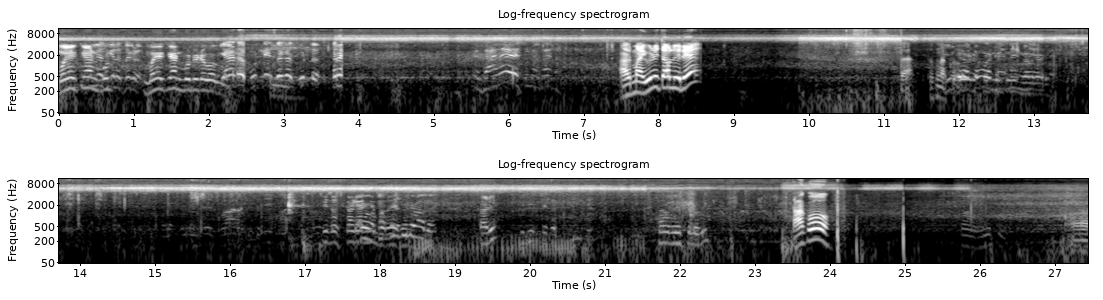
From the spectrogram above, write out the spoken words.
मय कॅन मय कॅन बोटी बघ चालू आहे रे तसं नका करू. टाको हा.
